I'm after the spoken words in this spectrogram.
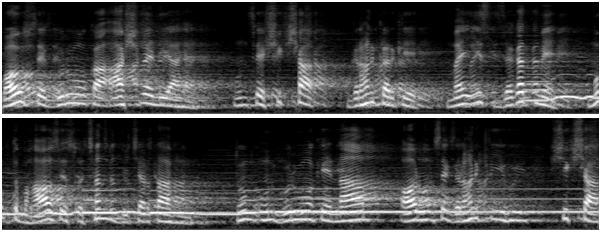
बहुत से गुरुओं का आश्रय लिया है। उनसे शिक्षा ग्रहण करके मैं इस जगत में मुक्त भाव से स्वच्छंद विचरता हूँ। तुम उन गुरुओं के नाम और उनसे ग्रहण की हुई शिक्षा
